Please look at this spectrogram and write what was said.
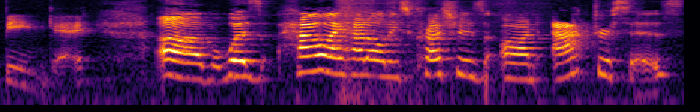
being gay, um, was how I had all these crushes on actresses,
